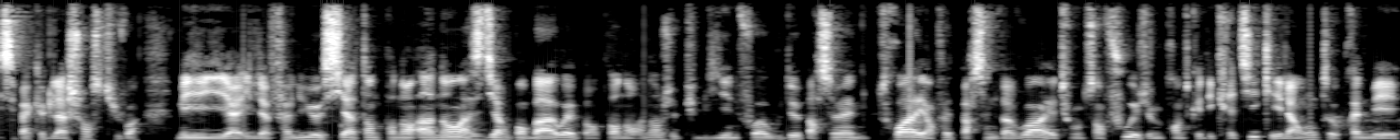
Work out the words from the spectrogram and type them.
c'est pas que de la chance, tu vois. Mais il a, il a, fallu aussi attendre pendant un an à se dire bon bah ouais, pendant un an, je vais publier une fois ou deux par semaine, trois, et en fait personne va voir et tout le monde s'en fout et je vais me prendre que des critiques et la honte auprès de mes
